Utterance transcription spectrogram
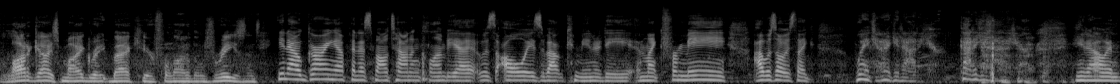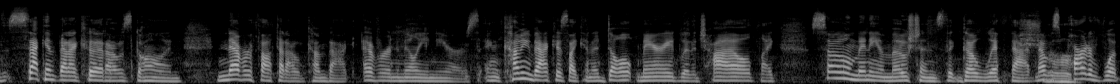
a lot of guys migrate back here for a lot of those reasons. You know, growing up in a small town in Columbia, it was always about community. And like for me, I was always like, when can I get out of here? Gotta get out of here. You know, and the second that I could, I was gone. Never thought that I would come back ever in a million years. And coming back as like an adult married with a child, like so many emotions that go with that. And that was part of what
